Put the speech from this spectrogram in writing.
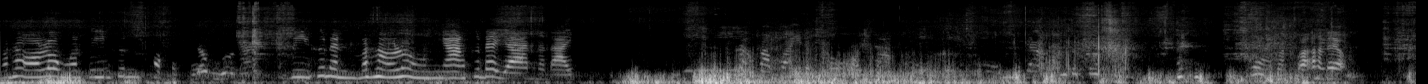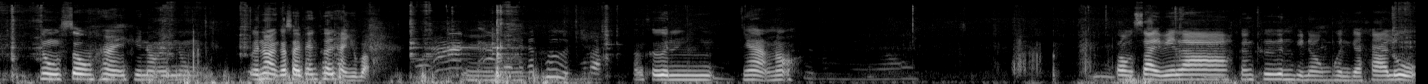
มันเฮาลงมันปีนขึ้นพอกลงอยู่นะปีนขึ้นนั่นมันเฮาลงยางขึ้นได้ยานน่ะได้ เราทำไว้แล้วโอ้ยนะมันว่าแล้วนุ่งทรงให้พี่น้องไอ้นุ่งเอ้ยหน่อยก็ใส่แพนเพิร์ดให้อยู่บ่อืมแล้วก็คืนนี่ล่ะกลางคืนยากเนาะต้องใส่เวลากลางคืนพี่น้องเพิ่นก็ค่าลูก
